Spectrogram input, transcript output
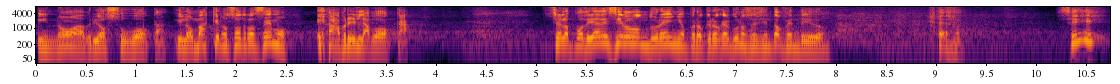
y no abrió su boca. Y lo más que nosotros hacemos es abrir la boca. Se lo podría decir a los hondureños, pero creo que algunos se sienten ofendidos. sí.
